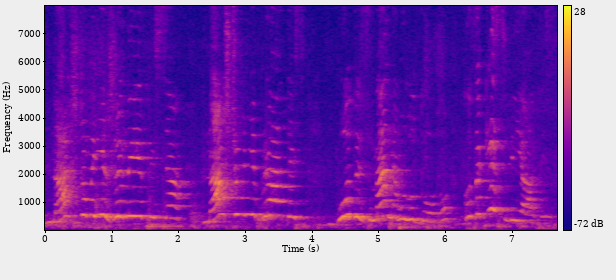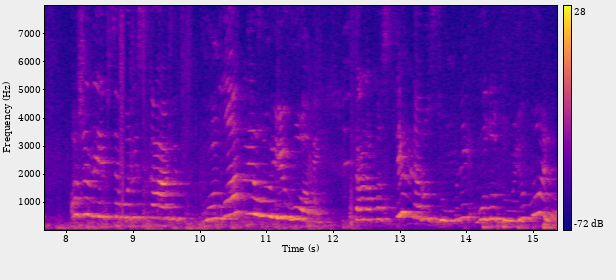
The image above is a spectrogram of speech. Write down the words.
Нащо мені женитися? Нащо мені братись? Будуть з мене молодого козаки сміятись. Оженився, вони скажуть, голодний уїговий, занапастив нерозумний молодую волю.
